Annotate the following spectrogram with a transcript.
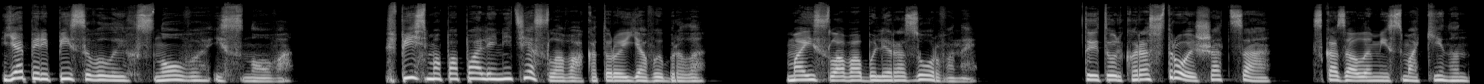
Я переписывала их снова и снова. В письма попали не те слова, которые я выбрала. Мои слова были разорваны. «Ты только расстроишь отца», — сказала мисс Маккинон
